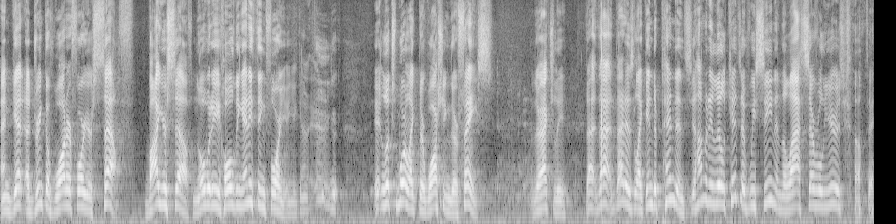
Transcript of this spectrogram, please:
and get a drink of water for yourself, by yourself, nobody holding anything for you. you can, it looks more like they're washing their face they're actually, that, that, that is like independence. How many little kids have we seen in the last several years? They're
